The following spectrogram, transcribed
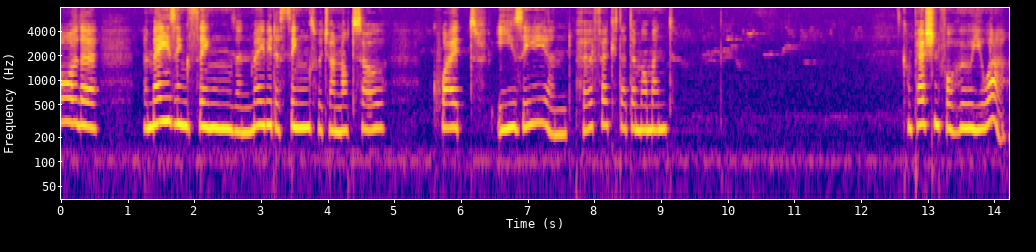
All the amazing things and maybe the things which are not so quite easy and perfect at the moment. Compassion for who you are.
